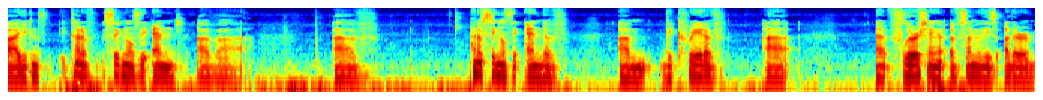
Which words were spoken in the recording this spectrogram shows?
uh, you can kind of signals the end of uh, of kind of signals the end of um, the creative uh, uh, flourishing of some of these other,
